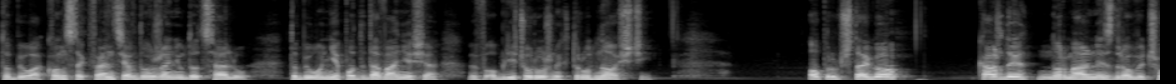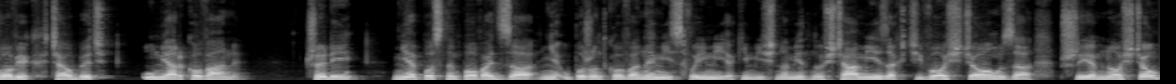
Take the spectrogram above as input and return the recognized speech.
to była konsekwencja w dążeniu do celu, to było niepoddawanie się w obliczu różnych trudności. Oprócz tego, każdy normalny, zdrowy człowiek chciał być umiarkowany, czyli nie postępować za nieuporządkowanymi swoimi jakimiś namiętnościami, za chciwością, za przyjemnością,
